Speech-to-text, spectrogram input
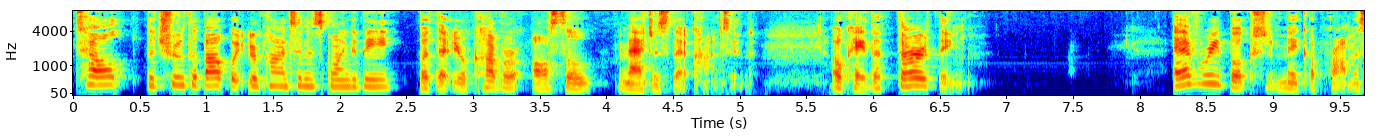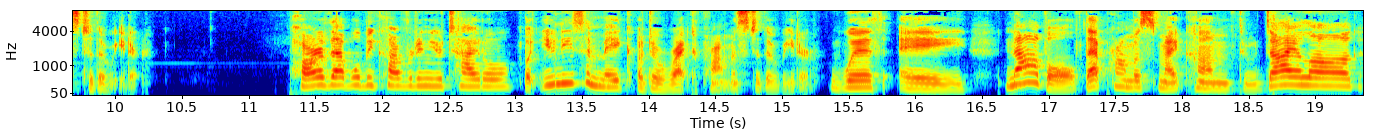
tell the truth about what your content is going to be, but that your cover also matches that content. Okay, the third thing every book should make a promise to the reader. Part of that will be covered in your title, but you need to make a direct promise to the reader. With a novel, that promise might come through dialogue,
